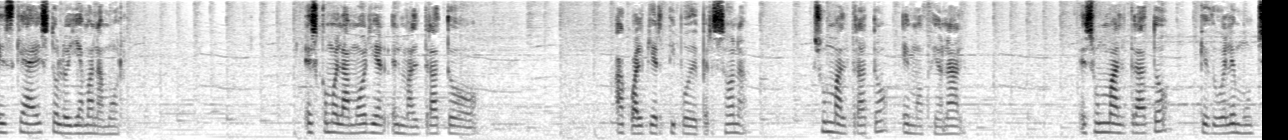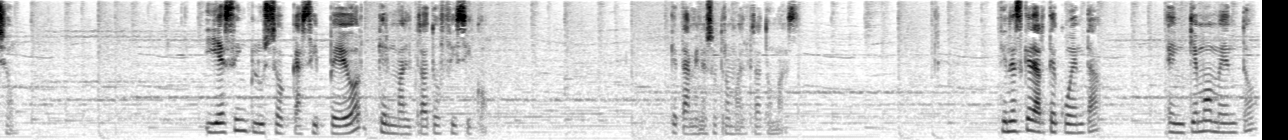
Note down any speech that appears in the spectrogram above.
es que a esto lo llaman amor. Es como el amor y el, maltrato a cualquier tipo de persona. Es un maltrato emocional. Es un maltrato que duele mucho. Y es incluso casi peor que el maltrato físico, que también es otro maltrato más. Tienes que darte cuenta en qué momento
